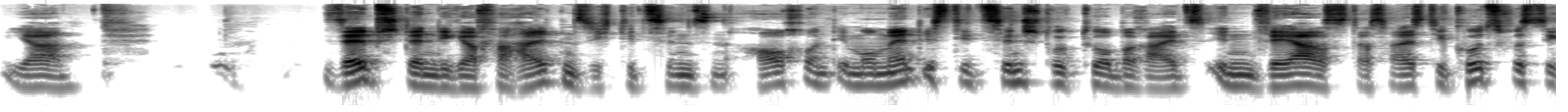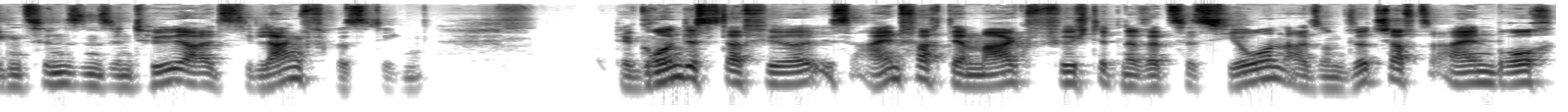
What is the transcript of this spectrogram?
ja, selbstständiger verhalten sich die Zinsen auch. Und im Moment ist die Zinsstruktur bereits invers. Das heißt, die kurzfristigen Zinsen sind höher als die langfristigen. Der Grund ist dafür, ist einfach, der Markt fürchtet eine Rezession, also einen Wirtschaftseinbruch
